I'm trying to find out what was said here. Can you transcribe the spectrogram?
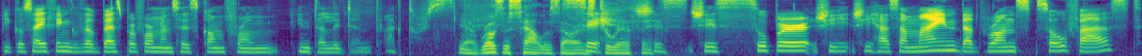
because i think the best performances come from intelligent actors. Yeah rosa salazar sí, is terrific. she's, she's super. She she has a mind that runs so fast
